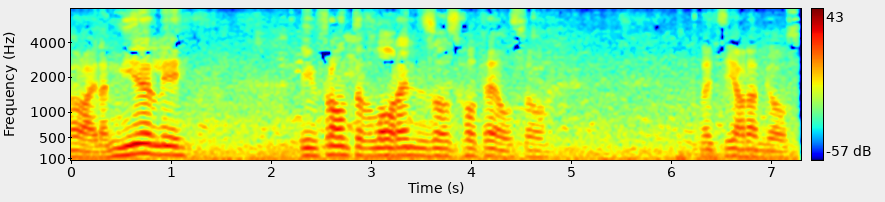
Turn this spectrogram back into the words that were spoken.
Alright, I'm nearly in front of Lorenzo's hotel, so let's see how that goes.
